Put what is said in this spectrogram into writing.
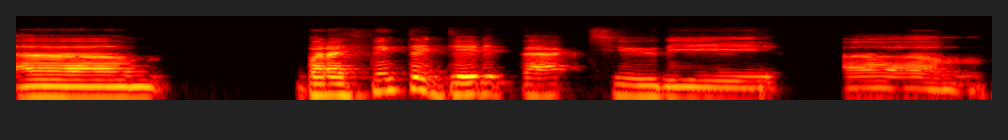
um, but I think they date it back to the um,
